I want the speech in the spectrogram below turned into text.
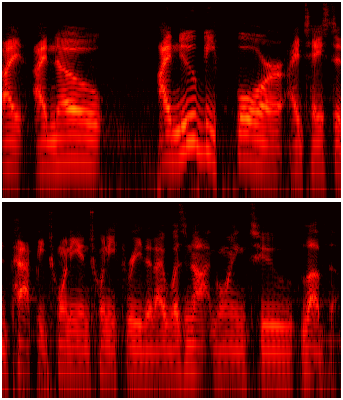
I I know I knew before I tasted Pappy 20 and 23 that I was not going to love them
